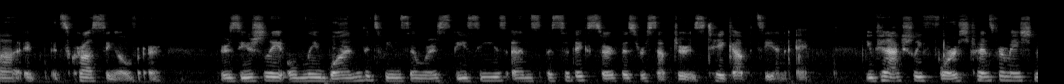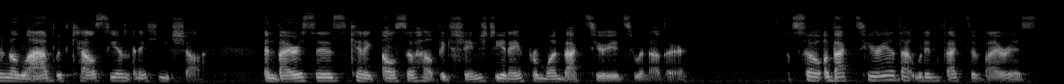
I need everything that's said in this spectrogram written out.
uh, it, its crossing over. There's usually only one between similar species, and specific surface receptors take up DNA. You can actually force transformation in a lab with calcium and a heat shock. And viruses can also help exchange DNA from one bacteria to another. So, a bacteria that would infect a virus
